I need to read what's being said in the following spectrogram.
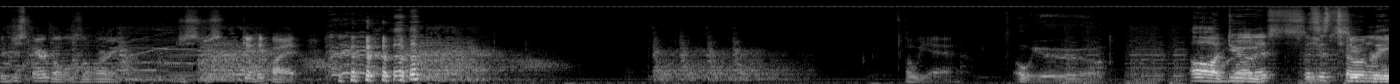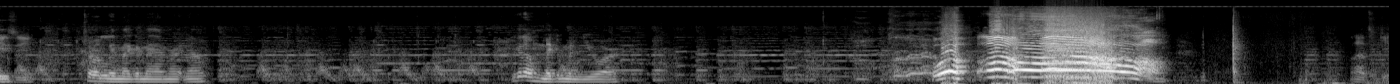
They're just air bubbles, don't worry. Just, just get hit by it. oh yeah. oh yeah. Oh dude, Well, this, this is totally, easy. totally Mega Man right now. Look at how Mega Man you are. Whoa! Oh! oh! Oh! That's gay.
